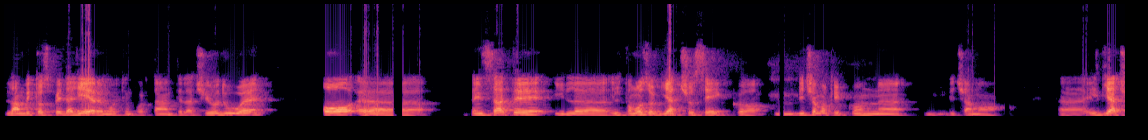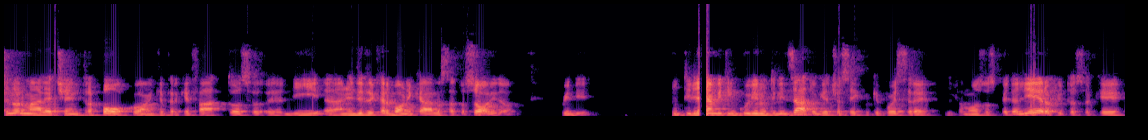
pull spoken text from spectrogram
l'ambito ospedaliero è molto importante, la CO2, o eh, pensate il, il, famoso ghiaccio secco, diciamo che con diciamo, eh, il ghiaccio normale c'entra poco, anche perché è fatto so, eh, di anidride carbonica allo stato solido, quindi tutti gli ambiti in cui viene utilizzato il ghiaccio secco, che può essere il famoso ospedaliero, piuttosto che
